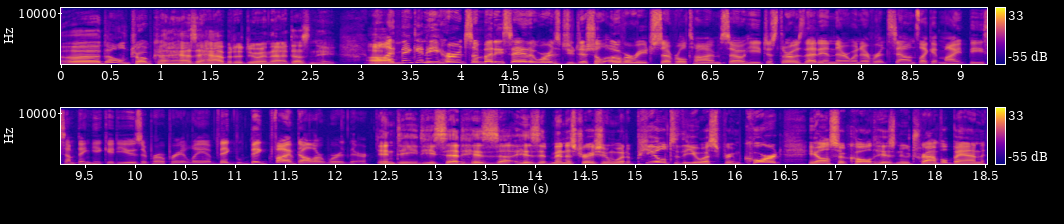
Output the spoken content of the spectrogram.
uh, Donald Trump kind of has a habit of doing that, doesn't he? Well, I um, think, and he heard somebody say the words judicial overreach several times, so he just throws that in there whenever it sounds like it might be something he could use appropriately. A big, big five dollar word there. Indeed, he said his uh, his administration would appeal to the U.S. Supreme Court. He also called his new travel ban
